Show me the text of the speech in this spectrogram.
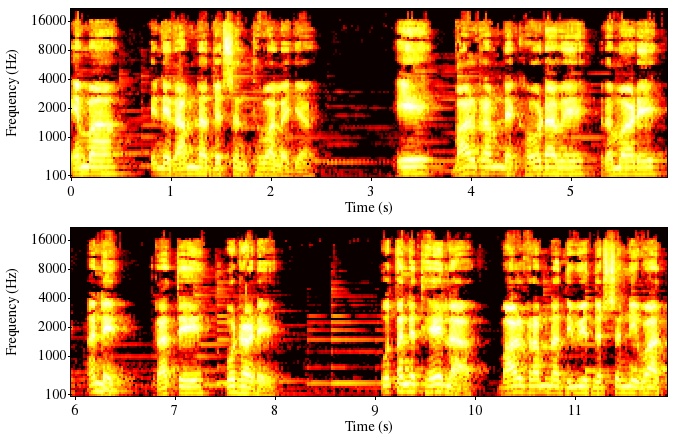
એમાં એને રામના દર્શન થવા લાગ્યા. એ બાળરામને ખવડાવે, રમાડે અને રાતે પોઢાડે પોતાને થયેલા બાળરામના દિવ્ય દર્શનની વાત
